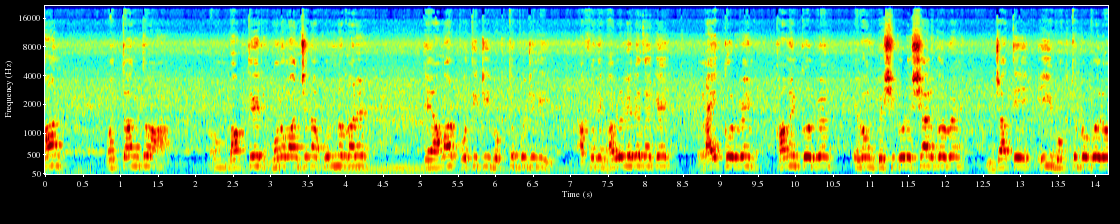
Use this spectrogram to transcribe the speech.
হন। অত্যন্ত ভক্তের মনোবাঞ্ছনা পূর্ণ করেন। তাই আমার প্রতিটি বক্তব্য যদি আপনাদের ভালো লেগে থাকে লাইক করবেন কমেন্ট করবেন এবং বেশি করে শেয়ার করবেন। যাতে এই বক্তব্যগুলো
